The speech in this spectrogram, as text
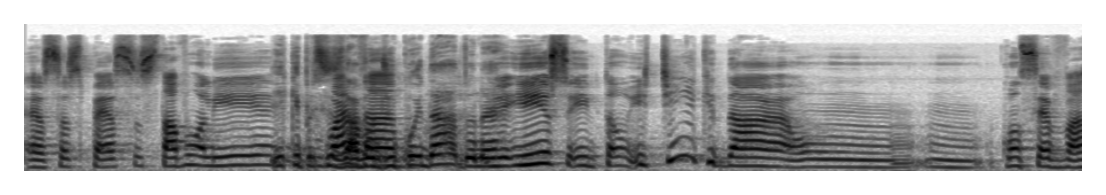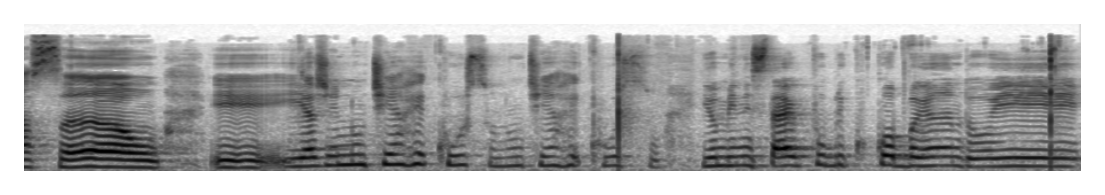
essas peças estavam ali e que precisavam guardadas. de cuidado, né? Isso, então e tinha que dar um, um conservação e, e, a gente não tinha recurso, não tinha recurso e o Ministério Público cobrando e,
